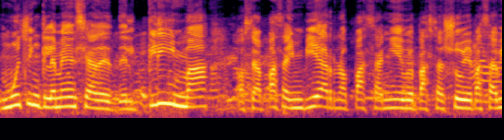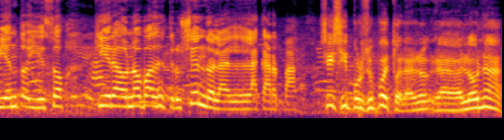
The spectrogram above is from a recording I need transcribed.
mucha inclemencia del clima, o sea, pasa invierno, pasa nieve, pasa lluvia, pasa viento y eso, quiera o no, va destruyendo la, carpa. Sí, sí, por supuesto, la, lona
